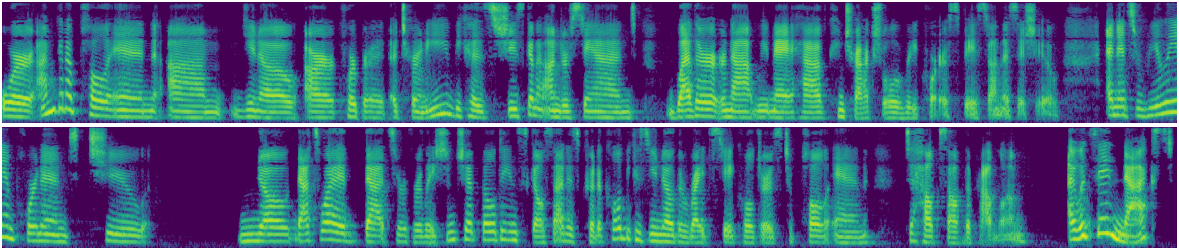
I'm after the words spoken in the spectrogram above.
Or I'm going to pull in, um, you know, our corporate attorney because she's going to understand whether or not we may have contractual recourse based on this issue. And it's really important to know that's why that sort of relationship building skill set is critical because you know the right stakeholders to pull in to help solve the problem. I would say next,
